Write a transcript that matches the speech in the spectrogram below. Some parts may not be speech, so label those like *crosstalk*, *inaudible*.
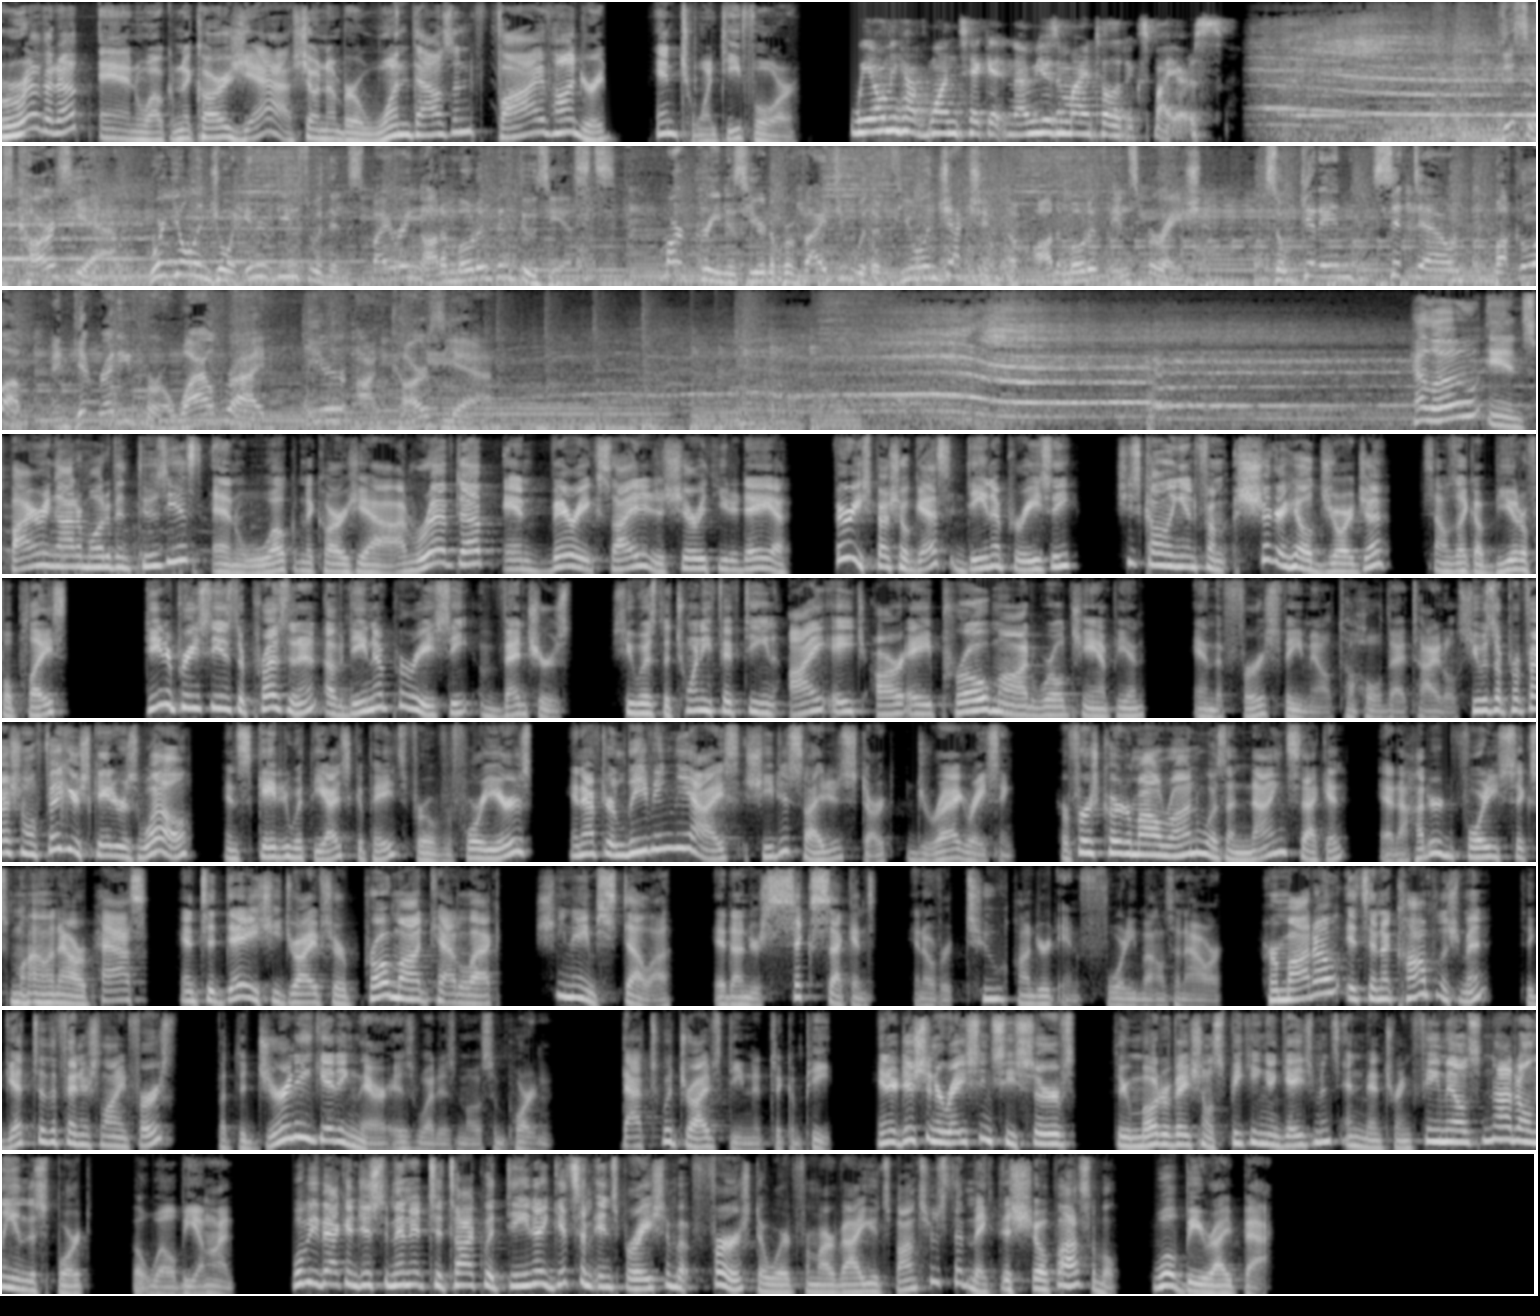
Rev it up and welcome to Cars Yeah, show number 1524. We only have one ticket and I'm using mine until it expires. This is Cars Yeah, where you'll enjoy interviews with inspiring automotive enthusiasts. Mark Green is here to provide you with a fuel injection of automotive inspiration. So get in, sit down, buckle up, and get ready for a wild ride here on Cars Yeah. Hello, inspiring automotive enthusiasts, and welcome to Cars Yeah. I'm revved up and very excited to share with you today a very special guest, Dina Parisi. She's calling in from Sugar Hill, Georgia. Sounds like a beautiful place. Dina Parisi is the president of Dina Parisi Ventures. She was the 2015 IHRA Pro Mod World Champion and the first female to hold that title. She was a professional figure skater as well and skated with the Ice Capades for over four years and after leaving the ice, she decided to start drag racing. Her first quarter mile run was a 9 second at 146 mile an hour pass, and today she drives her Pro Mod Cadillac she named Stella at under 6 seconds and over 240 miles an hour. Her motto, it's an accomplishment to get to the finish line first, but the journey getting there is what is most important. That's what drives Dina to compete. In addition to racing, she serves through motivational speaking engagements and mentoring females, not only in the sport, but well beyond. We'll be back in just a minute to talk with Dina, get some inspiration, but first, a word from our valued sponsors that make this show possible. We'll be right back.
